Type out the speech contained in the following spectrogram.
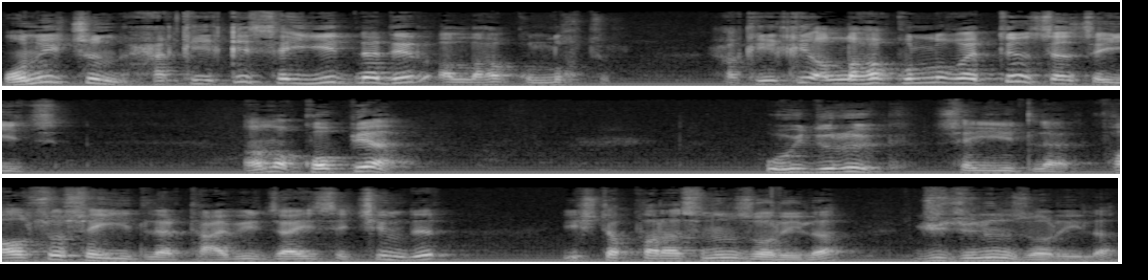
Onun için hakiki seyyid nedir? Allah'a kulluktur. Hakiki Allah'a kulluk ettin sen seyyidsin. Ama kopya, uyduruk seyyidler, falso seyyidler tabir caizse kimdir? İşte parasının zoruyla, gücünün zoruyla.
